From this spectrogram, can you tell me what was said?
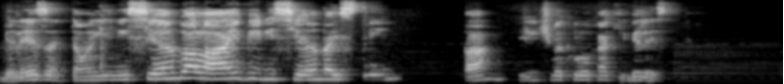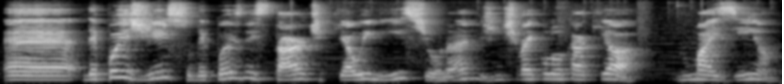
Beleza? Então iniciando a live, iniciando a stream, tá? A gente vai colocar aqui, beleza. É, depois disso, depois do start, que é o início, né? A gente vai colocar aqui, ó, no maisinho.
